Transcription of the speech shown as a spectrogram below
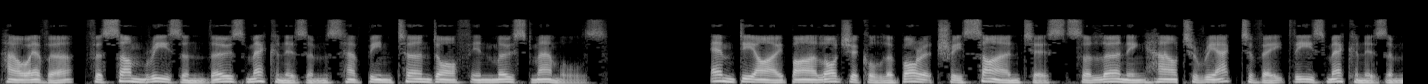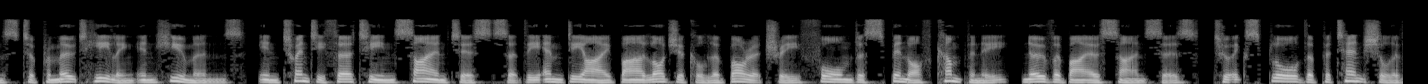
However, for some reason those mechanisms have been turned off in most mammals. MDI biological laboratory scientists are learning how to reactivate these mechanisms to promote healing in humans. In 2013, scientists at the MDI Biological Laboratory formed a spin off company, Novo Biosciences, to explore the potential of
